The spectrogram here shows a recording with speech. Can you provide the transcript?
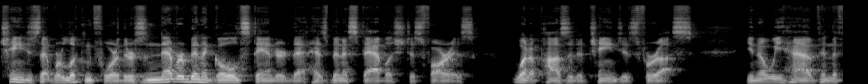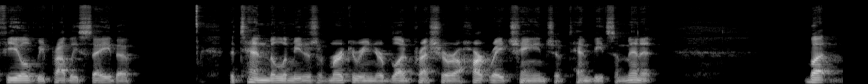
changes that we're looking for, there's never been a gold standard that has been established as far as what a positive change is for us. You know, we have in the field, we probably say the the 10 millimeters of mercury in your blood pressure, or a heart rate change of 10 beats a minute. But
